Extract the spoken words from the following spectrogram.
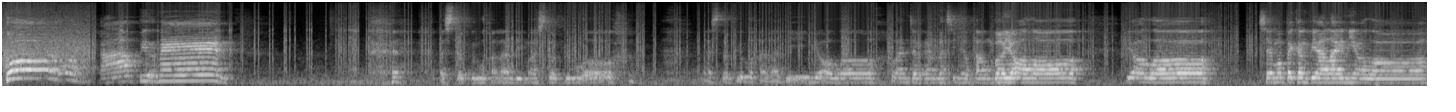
Gol! Hampir men. Astagfirullahaladzim, astagfirullah. Astagfirullahaladzim, ya Allah, lancarkanlah sinyal hamba, ya Allah. Ya Allah, saya mau pegang piala ini, ya Allah.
